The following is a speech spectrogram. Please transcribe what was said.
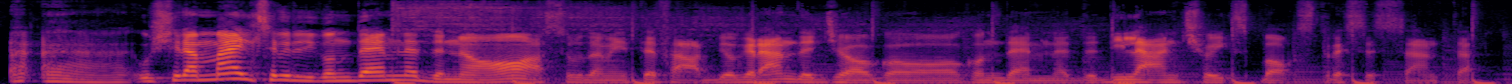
Uh, uscirà mai il seguito di Condemned? No, assolutamente Fabio. Grande gioco Condemned di lancio Xbox 360.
